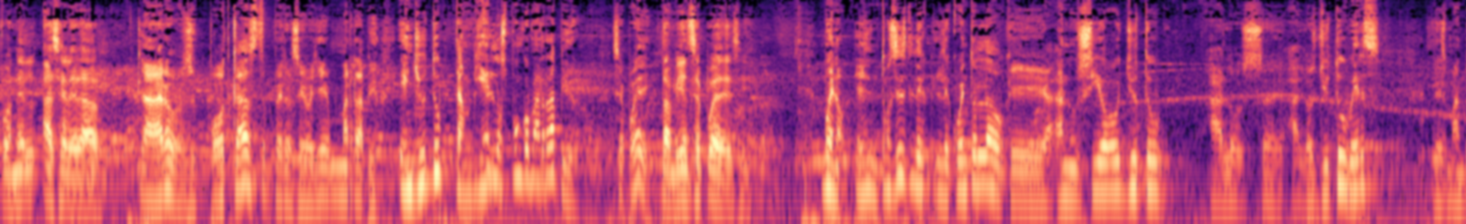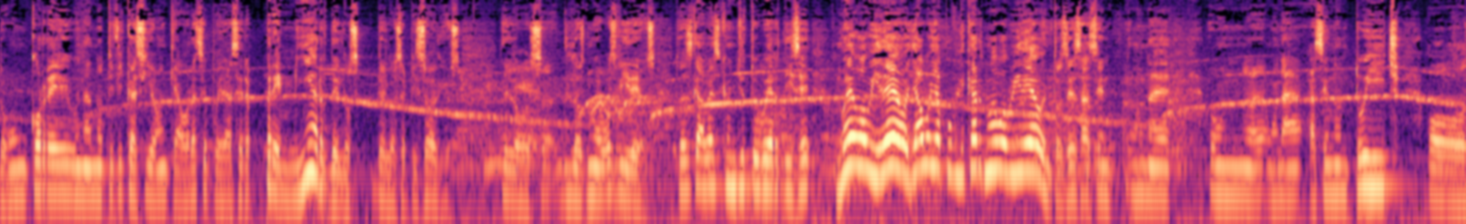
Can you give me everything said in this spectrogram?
pone el acelerador. Claro, es podcast, pero se oye más rápido. En YouTube también los pongo más rápido. ¿Se puede? También se puede, sí. Bueno, entonces le, cuento lo que anunció YouTube a los, eh, a los youtubers les mandó un correo, una notificación que ahora se puede hacer premier de los, de los episodios, de los, los nuevos videos. Entonces cada vez que un youtuber dice, nuevo video, ya voy a publicar nuevo video, entonces hacen una un, una, hacen un Twitch o,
